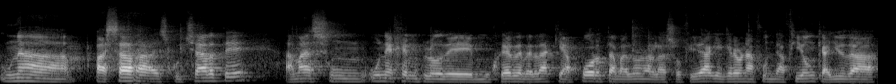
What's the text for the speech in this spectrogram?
una pasada escucharte. Además, un, un, ejemplo de mujer de verdad que aporta valor a la sociedad, que crea una fundación que ayuda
